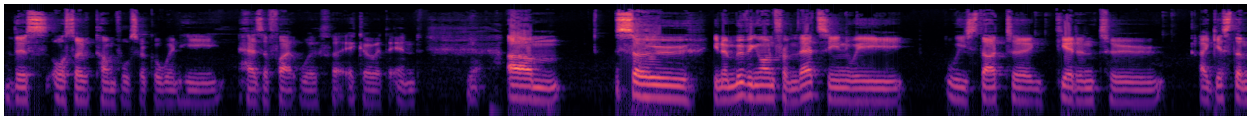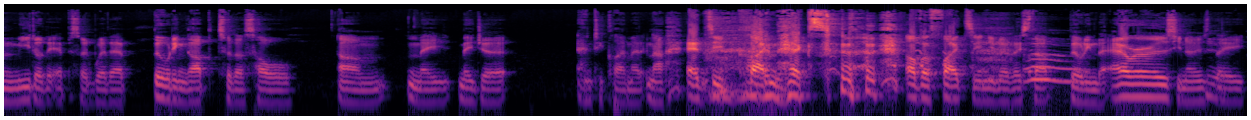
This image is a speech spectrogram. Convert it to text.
this also come full circle when he has a fight with uh, Echo at the end. Yeah. Um so, you know, moving on from that scene, we we start to get into I guess the meat of the episode where they're building up to this whole um, ma- major anticlimactic, nah, anticlimax of a fight scene. You know, they start building the arrows. You know, yeah. they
